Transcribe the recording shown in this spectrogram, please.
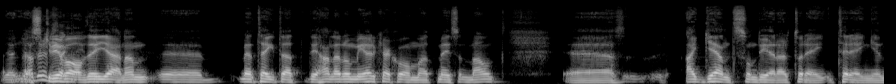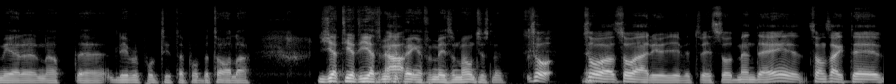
jag inte skrev av det i hjärnan. Eh, men tänkte att det handlar nog mer kanske om att Mason Mount eh, agent sonderar terräng, terrängen mer än att eh, Liverpool tittar på att betala jätte, jätte, jättemycket Ja. pengar för Mason Mount just nu. Så, så, så är det ju givetvis. Så, men det är som sagt, det,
